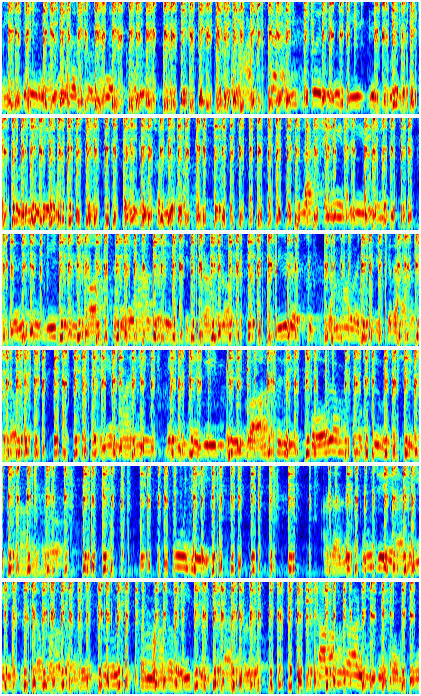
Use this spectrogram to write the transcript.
வீடே நறுமணத்துடன் இருக்கும் அஷ்ட ஐஸ்வர்யம் வீட்டுக்குள் குடியிரும் என்று சொல்லப்பட்டது லக்ஷ்மி தேவி எந்த வீட்டில் வாசனையாக வச்சிருக்காங்களோ வீடை சுத்தமாக வச்சிருக்கிறார்களோ அதே மாதிரி எந்த வீட்டில் வாசலில் கோலம் போட்டு வச்சிருக்கிறார்களோ பூஜை அதாவது பூஜை அறையை சுத்தமாக வீட்டையும் சுத்தமாக வைத்திருக்கிறார்களோ சாம்பிராணி வந்து நம்ம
